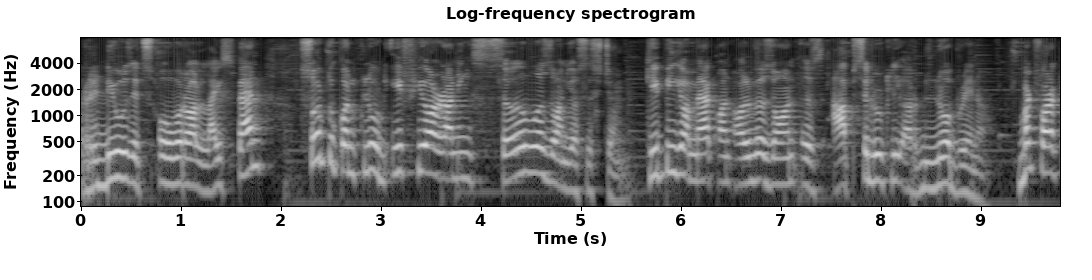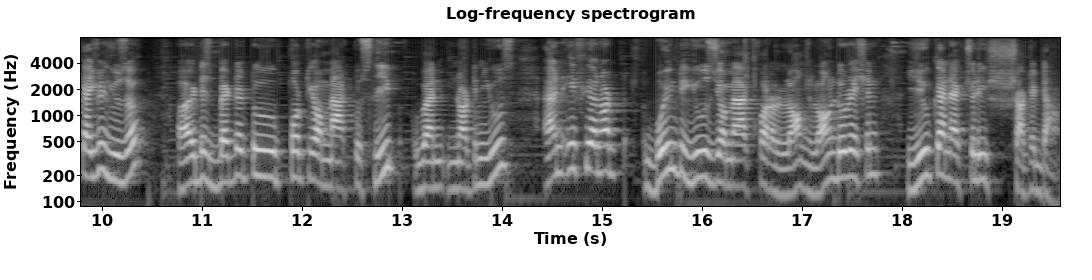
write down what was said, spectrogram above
reduce its overall lifespan. So to conclude if you are running servers on your system keeping your mac on always on is absolutely a no-brainer but for a casual user, uh, it is better to put your Mac to sleep when not in use. And if you are not going to use your Mac for a long, long duration, you can actually shut it down.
